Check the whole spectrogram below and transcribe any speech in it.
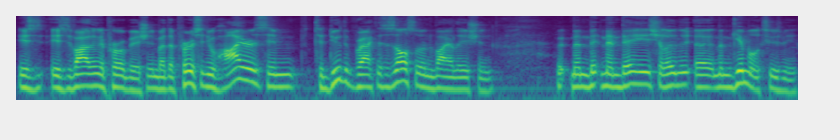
is, is violating the prohibition, but the person who hires him to do the practice is also in violation. Memgimel, uh, excuse me.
